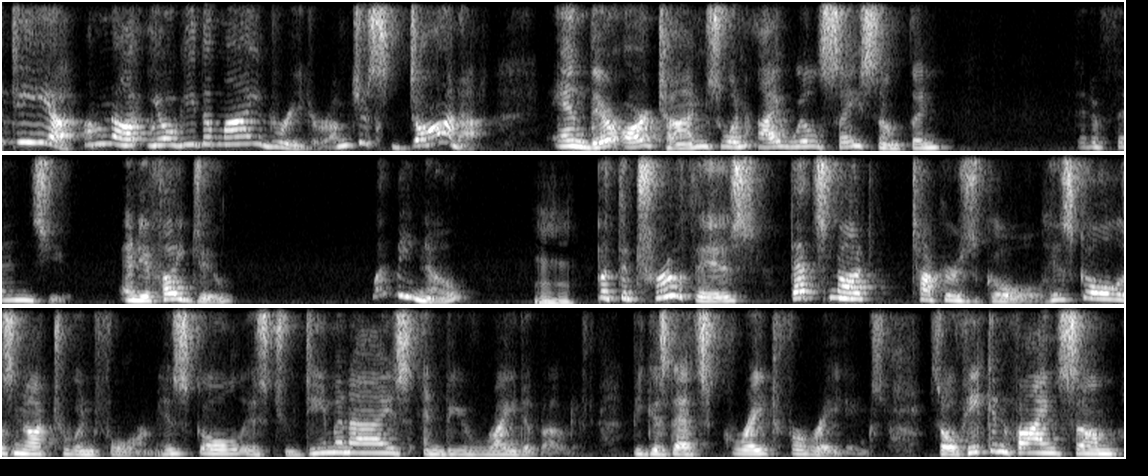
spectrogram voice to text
idea. I'm not Yogi the mind reader. I'm just Donna. And there are times when I will say something that offends you. And if I do, let me know. But the truth is, that's not Tucker's goal. His goal is not to inform, his goal is to demonize and be right about it because that's great for ratings. So if he can find some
